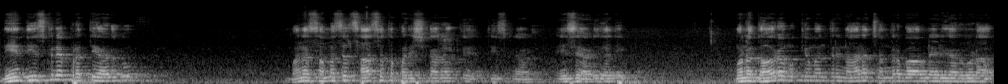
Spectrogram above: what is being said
నేను తీసుకునే ప్రతి అడుగు మన సమస్యల శాశ్వత పరిష్కారానికి తీసుకునే వేసే అడుగు అది. మన గౌరవ ముఖ్యమంత్రి నారా చంద్రబాబు నాయుడు గారు కూడా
